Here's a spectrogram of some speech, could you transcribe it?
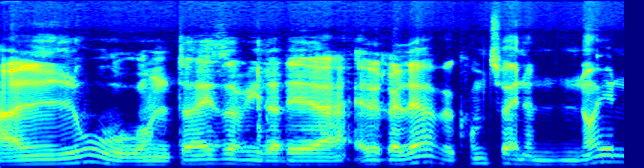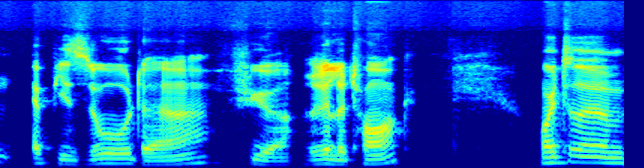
Hallo, und da ist er wieder, der El Rille. Willkommen zu einer neuen Episode für Rille Talk. Heute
